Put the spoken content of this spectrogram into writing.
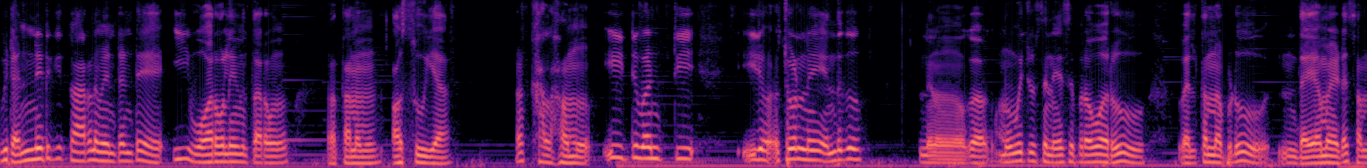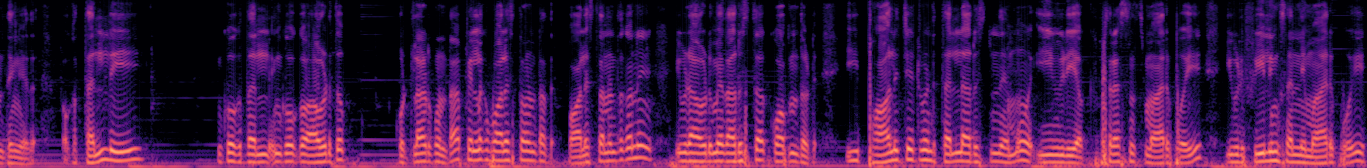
వీటన్నిటికీ కారణం ఏంటంటే ఈ ఓర్వలేని తరం తనము అసూయ కలహము ఇటువంటి ఈ చూడండి ఎందుకు నేను ఒక మూవీ చూస్తే నేసిప్రభు వారు వెళ్తున్నప్పుడు దయమైడే సంథింగ్ ఏదో. ఒక తల్లి ఇంకొక తల్లి ఇంకొక ఆవిడతో కొట్లాడుకుంటా పిల్లకి పాలిస్తూ ఉంటుంది. పాలిస్తానంత కానీ ఈవిడ ఆవిడ మీద అరుస్తా కోపంతో ఈ పాలిచ్చేటువంటి తల్లి అరుస్తుందేమో ఈవిడ ఎక్స్ప్రెషన్స్ మారిపోయి ఈవిడ ఫీలింగ్స్ అన్నీ మారిపోయి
